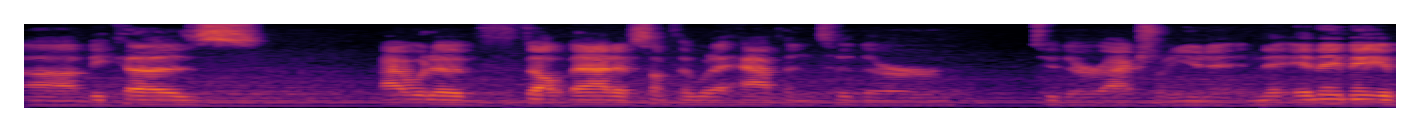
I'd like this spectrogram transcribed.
uh, because I would have felt bad if something would have happened to their to their actual unit, and they, and they may have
